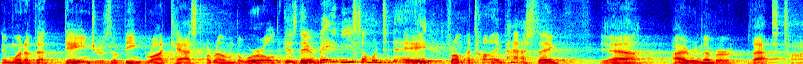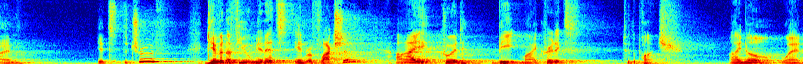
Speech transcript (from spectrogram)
And one of the dangers of being broadcast around the world is there may be someone today from a time past saying, Yeah, I remember that time. It's the truth. Given a few minutes in reflection, I could beat my critics to the punch. I know when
